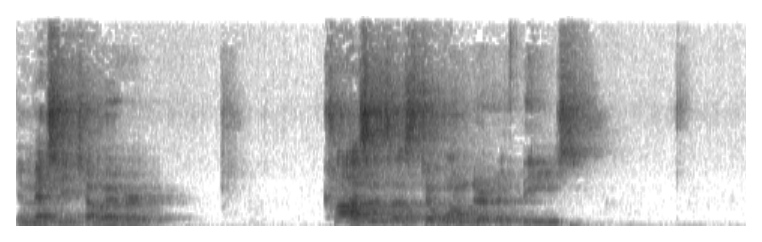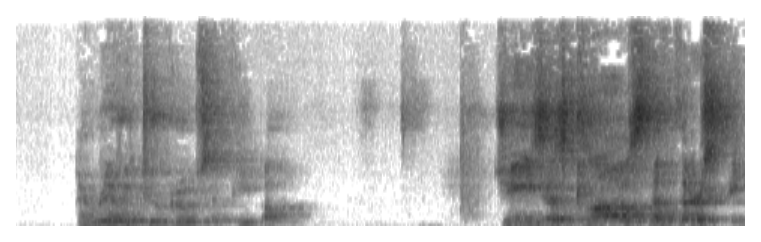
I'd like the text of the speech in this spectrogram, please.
The message, however, causes us to wonder if these are really two groups of people. Jesus calls the thirsty,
